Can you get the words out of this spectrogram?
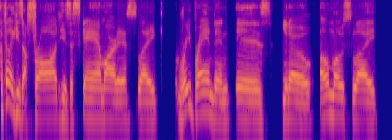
I feel like he's a fraud. He's a scam artist. Like rebranding is, you know, almost like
